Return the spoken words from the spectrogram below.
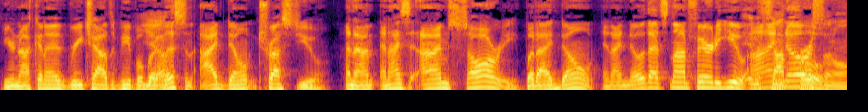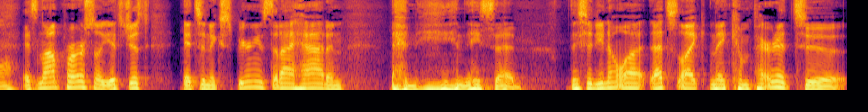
you're not gonna reach out to people, but Yep. listen, I don't trust you. And I'm, and I said, I'm sorry, but I don't. And I know that's not fair to you. And it's I not know. personal. It's not personal. It's just, it's an experience that I had. And, and he, and they said, they said, you know what? That's like, and they compared it to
